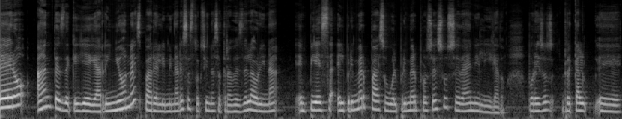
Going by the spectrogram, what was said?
pero antes de que llegue a riñones para eliminar esas toxinas a través de la orina, empieza el primer paso o el primer proceso se da en el hígado. Por eso eh,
